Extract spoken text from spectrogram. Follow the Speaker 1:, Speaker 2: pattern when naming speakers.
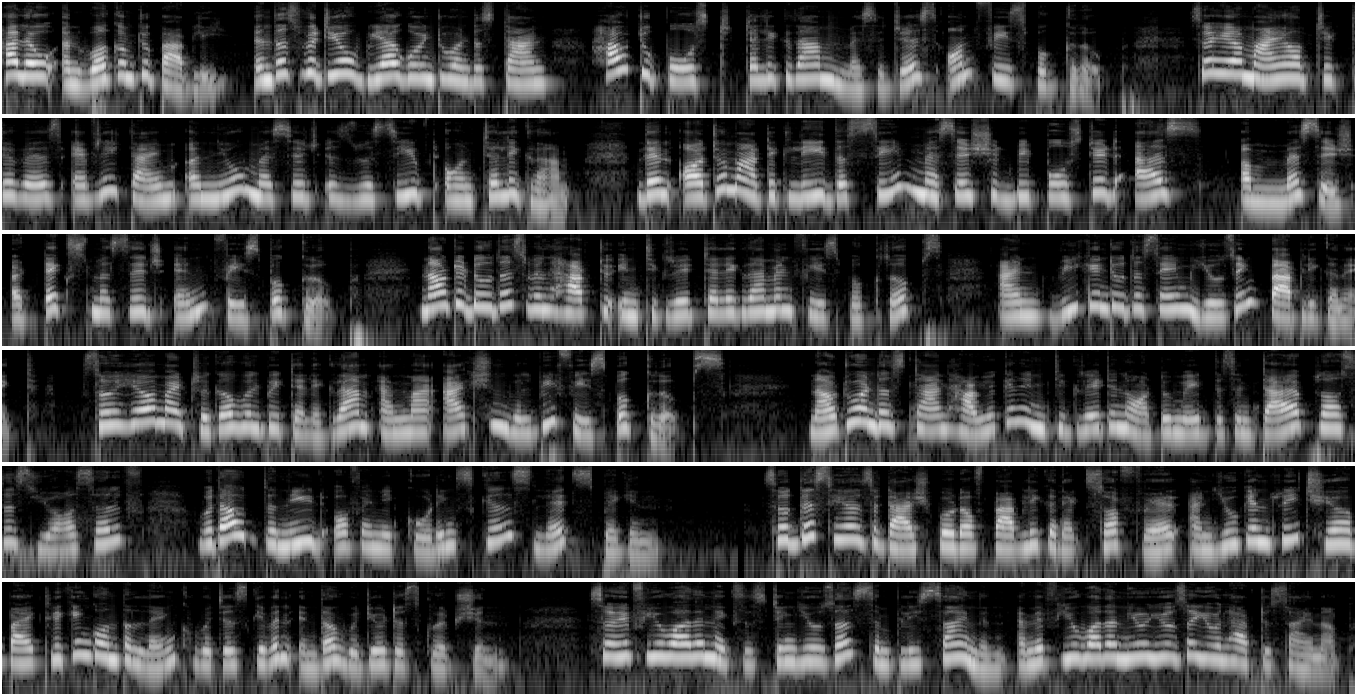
Speaker 1: Hello and welcome to Pabbly. In this video, we are going to understand how to post Telegram messages on Facebook group. So here my objective is every time a new message is received on Telegram, then automatically the same message should be posted as a message, a text message in Facebook group. Now to do this, we'll have to integrate Telegram and Facebook groups and we can do the same using Pabbly Connect. So here my trigger will be Telegram and my action will be Facebook groups. Now to understand how you can integrate and automate this entire process yourself without the need of any coding skills, let's begin. So this here is the dashboard of Pabbly Connect software and you can reach here by clicking on the link which is given in the video description. So if you are an existing user, simply sign in and if you are a new user, you will have to sign up.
